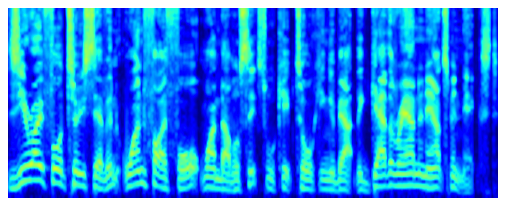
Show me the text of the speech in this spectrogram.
0427 154 166. We'll keep talking about the gather round announcement next.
